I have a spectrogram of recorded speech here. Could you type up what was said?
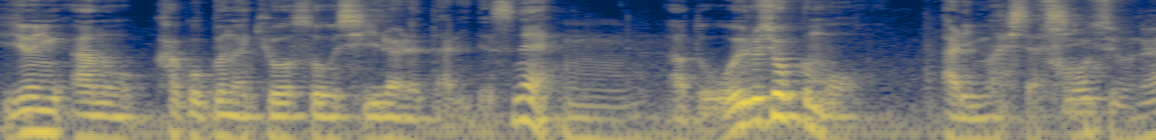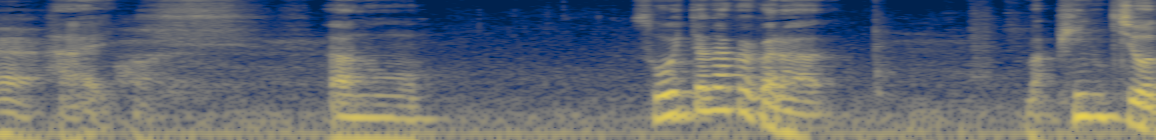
非常にあの過酷な競争を強いられたりですね。あとオイルショックもありましたし。そうですよね。はい。あのそういった中から、まあ、ピンチを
